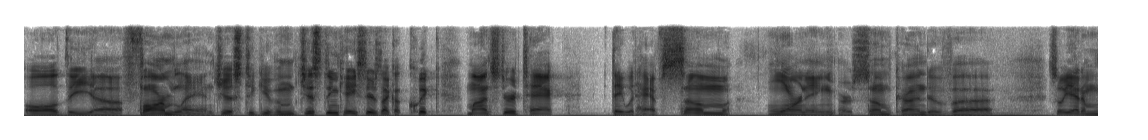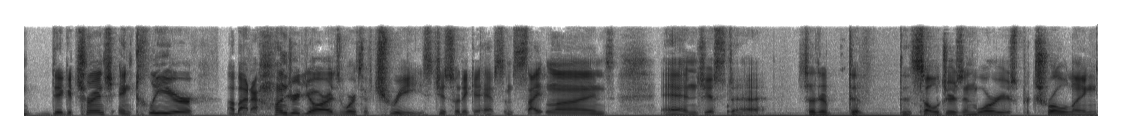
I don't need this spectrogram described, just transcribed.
all the uh, farmland just to give them just in case there's like a quick monster attack they would have some warning or some kind of uh, so he had them dig a trench and clear about a hundred yards worth of trees just so they could have some sight lines and just uh, so the, the the soldiers and warriors patrolling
